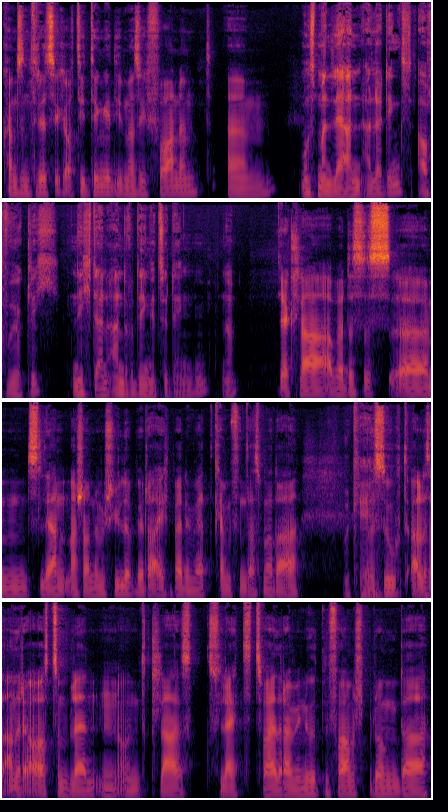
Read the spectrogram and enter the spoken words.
konzentriert sich auf die Dinge, die man sich vornimmt. Ähm, Muss man lernen allerdings auch wirklich, nicht an andere Dinge zu denken. Ne? Ja klar, aber das ist, ähm, das lernt man schon im Schülerbereich bei den Wettkämpfen, dass man da okay. versucht, alles andere auszublenden. Und klar, es ist vielleicht zwei, drei Minuten vorm Sprung, da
